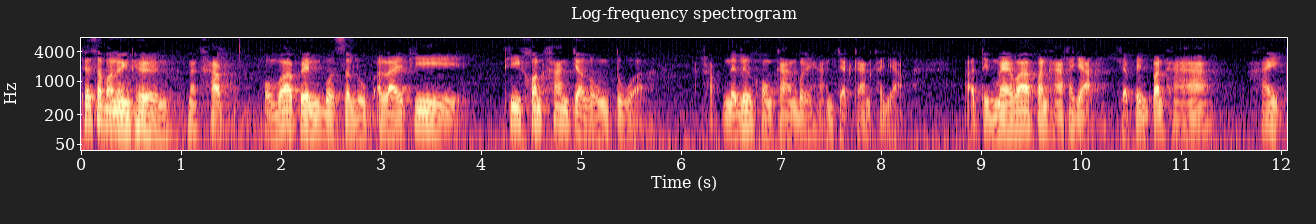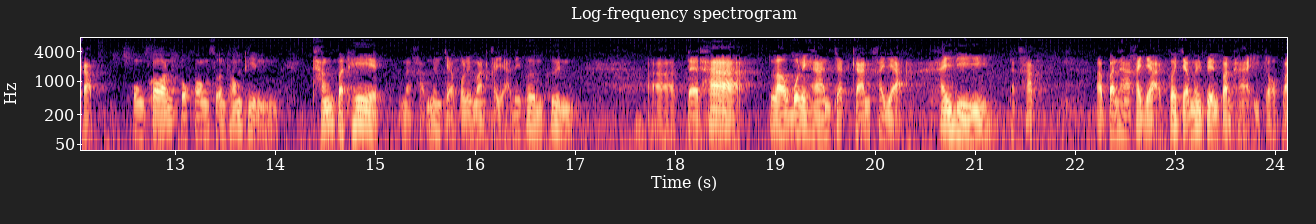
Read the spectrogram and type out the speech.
เทศบาลเมืองเทิงนะครับ ผมว่าเป็นบทสรุปอะไรที่ที่ค่อนข้างจะลงตัวครับในเรื่องของการบริหารจัดการขยะ ถึงแม้ว่าปัญหาขยะจะเป็นปัญหาให้กับองค์กรปกครองส่วนท้องถิ่นทั้งประเทศนะครับ เนื่องจากปริมาณขยะที่เพิ่มขึ้น แต่ถ้าเราบริหารจัดการขยะให้ดีนะครับ ปัญหาขยะก็จะไม่เป็นปัญหาอีกต่อไป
